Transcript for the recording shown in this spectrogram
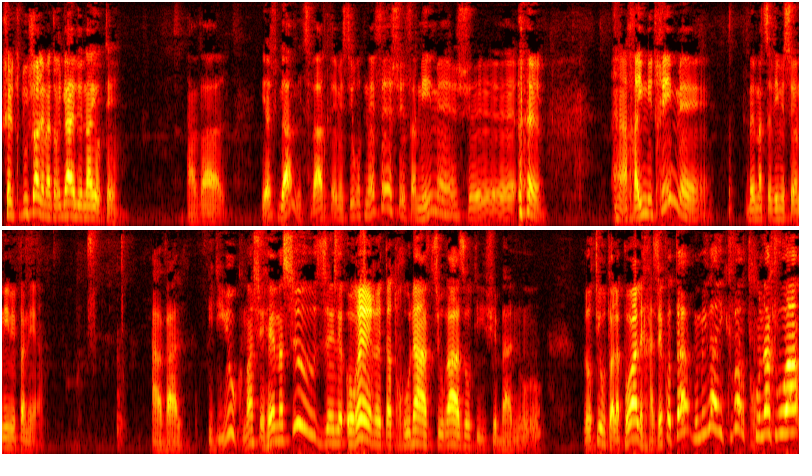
של קדושה למדרגה עליונה יותר. אבל יש גם מצוות מסירות נפש, לפעמים אה, שהחיים נדחים אה, במצבים מסוימים מפניה. אבל בדיוק מה שהם עשו זה לעורר את התכונה הצורה הזאת שבנו, להוציא אותה לפועל, לחזק אותה, ומילא היא כבר תכונה קבועה,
